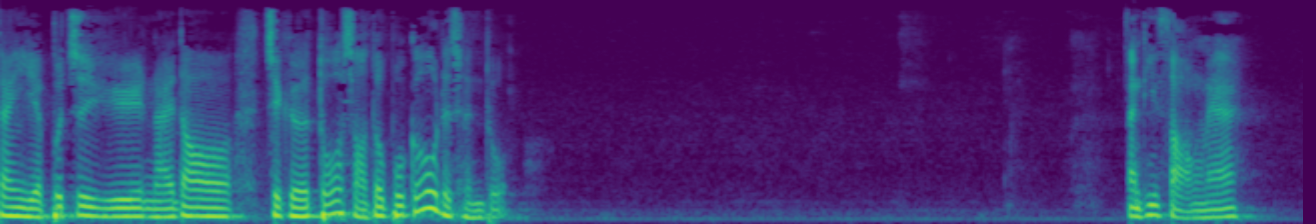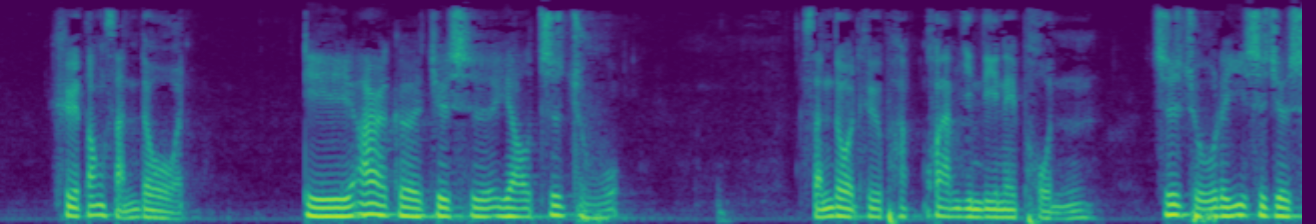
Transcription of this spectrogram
但也不至于来到这个多少都不够的程度。อันที่สองนะคือต้องสันโดษ第二个就是要知足。สันโดษคือความยินดีในผล知足的意思就是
